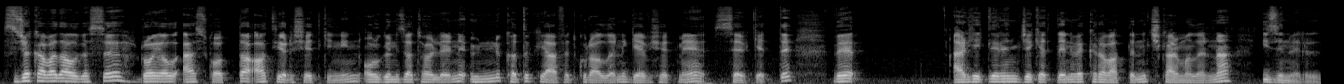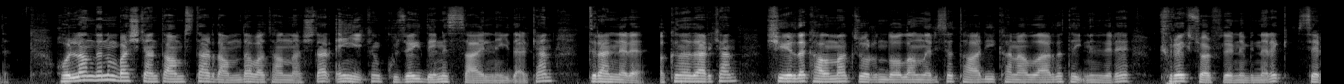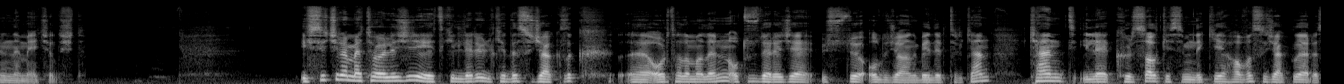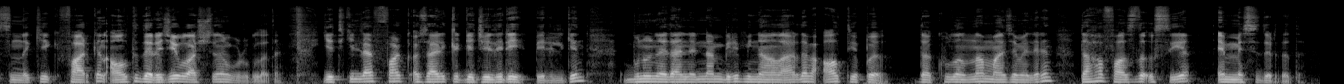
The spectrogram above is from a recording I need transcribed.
Sıcak hava dalgası Royal Ascot'ta at yarışı etkinliğinin organizatörlerini ünlü katı kıyafet kurallarını gevşetmeye sevk etti ve erkeklerin ceketlerini ve kravatlarını çıkarmalarına izin verildi. Hollanda'nın başkenti Amsterdam'da vatandaşlar en yakın kuzey deniz sahiline giderken trenlere akın ederken şehirde kalmak zorunda olanlar ise tarihi kanallarda tekneleri kürek sörflerine binerek serinlemeye çalıştı. İsviçre meteoroloji yetkilileri ülkede sıcaklık e, ortalamalarının 30 derece üstü olacağını belirtirken kent ile kırsal kesimdeki hava sıcaklığı arasındaki farkın 6 dereceye ulaştığını vurguladı. Yetkililer fark özellikle geceleri belirgin. Bunun nedenlerinden biri binalarda ve altyapıda kullanılan malzemelerin daha fazla ısıyı emmesidir dedi.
